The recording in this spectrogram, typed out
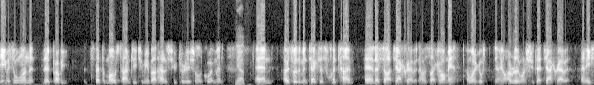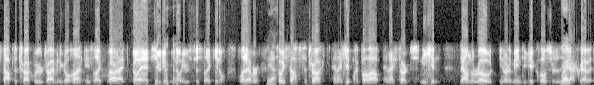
he was the one that that probably spent the most time teaching me about how to shoot traditional equipment. Yeah. And I was with him in Texas one time, and I saw a jackrabbit, and I was like, "Oh man, I want to go. You know, I really want to shoot that jackrabbit." And he stopped the truck we were driving to go hunt. He's like, "All right, go ahead, shoot him." you know, he was just like, you know, whatever. Yeah. So he stops the truck, and I get my bow out, and I start sneaking down the road. You know what I mean? To get closer to the Right. jackrabbit.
